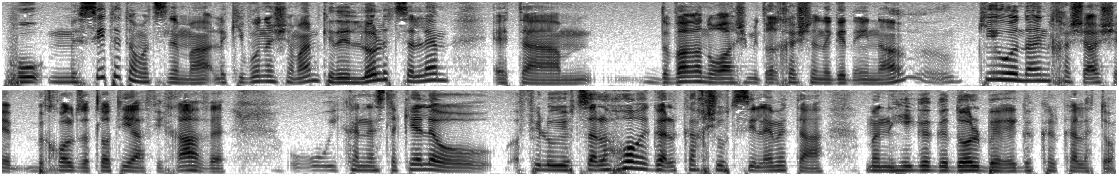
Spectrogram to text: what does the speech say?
הוא מסיט את המצלמה לכיוון השמיים כדי לא לצלם את. הדבר הנורא שמתרחש לנגד עיניו, כי הוא עדיין חשש שבכל זאת לא תהיה הפיכה והוא ייכנס לכלא או אפילו יוצא להורג על כך שהוא צילם את המנהיג הגדול ברגע כלכלתו.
